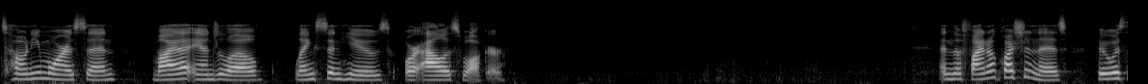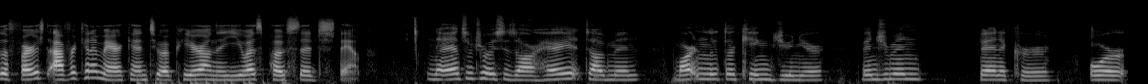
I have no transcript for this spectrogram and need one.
Toni Morrison, Maya Angelou, Langston Hughes, or Alice Walker. And the final question is Who was the first African American to appear on the U.S. postage stamp? And the answer choices are Harriet Tubman, Martin Luther King Jr., Benjamin Banneker, or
